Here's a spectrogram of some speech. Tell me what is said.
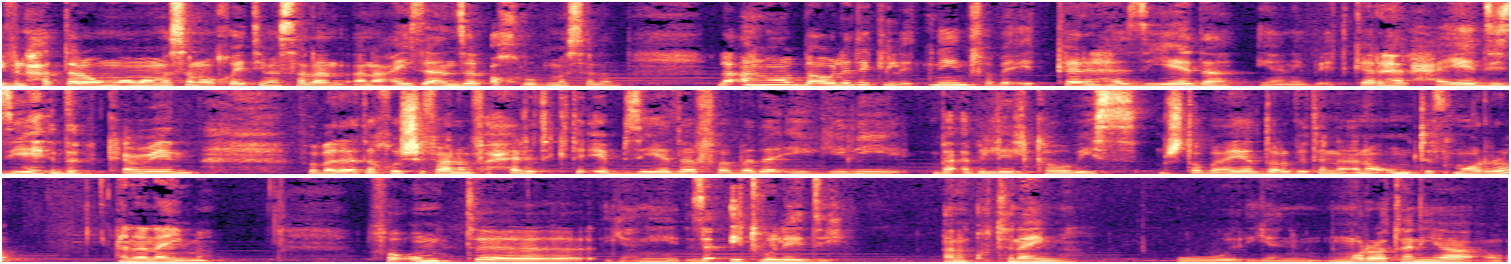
even حتى لو ماما مثلا واخواتي مثلا أنا عايزة أنزل أخرج مثلا. لا أنا هقعد باولادك الاثنين فبقيت كارهة زيادة. يعني بقيت كارهة الحياة دي زيادة كمان. فبدأت أخش فعلا في حالة اكتئاب زيادة. فبدأ يجي لي بقى بالليل كوابيس مش طبيعية لدرجة إن أنا قمت في مرة أنا نايمة. فقمت يعني زقيت ولادي. أنا كنت نايمة. ويعني مرة تانية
